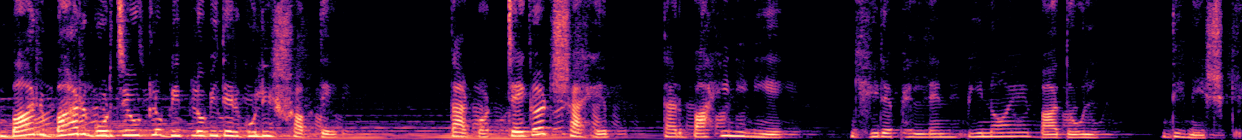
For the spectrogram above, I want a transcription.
বারবার গর্জে উঠল বিপ্লবীদের গুলির শব্দে। তারপর টেগার্ড সাহেব তার বাহিনী নিয়ে ঘিরে ফেললেন বিনয় বাদল দীনেশকে।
